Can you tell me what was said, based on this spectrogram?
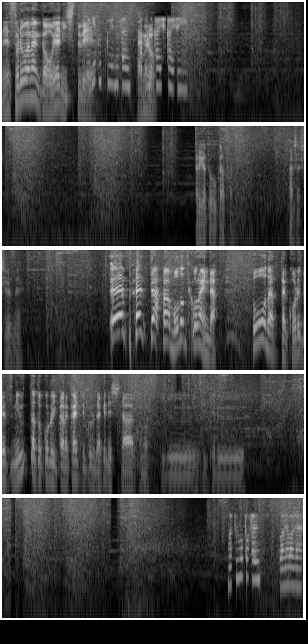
ねそれはなんか親に失礼やめろ。ありがとうお母さん。感謝してるぜ。えー、ペッター戻ってこないんだ。そうだった。これ別に打ったところから帰ってくるだけでした。このスキル。いける。松本さん、わらわら。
